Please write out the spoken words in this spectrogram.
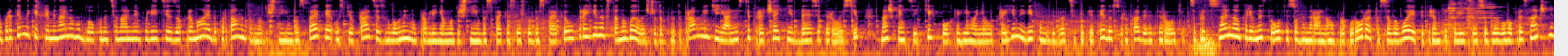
Оперативники кримінального блоку національної поліції, зокрема і департаментом внутрішньої безпеки, у співпраці з головним управлінням внутрішньої безпеки Служби безпеки України встановили, що до протиправної діяльності причетні 10 осіб, мешканці кількох регіонів України віком від 25 до 49 років. За процесуального керівництва офісу генерального прокурора та силової підтримки поліції особливого призначення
